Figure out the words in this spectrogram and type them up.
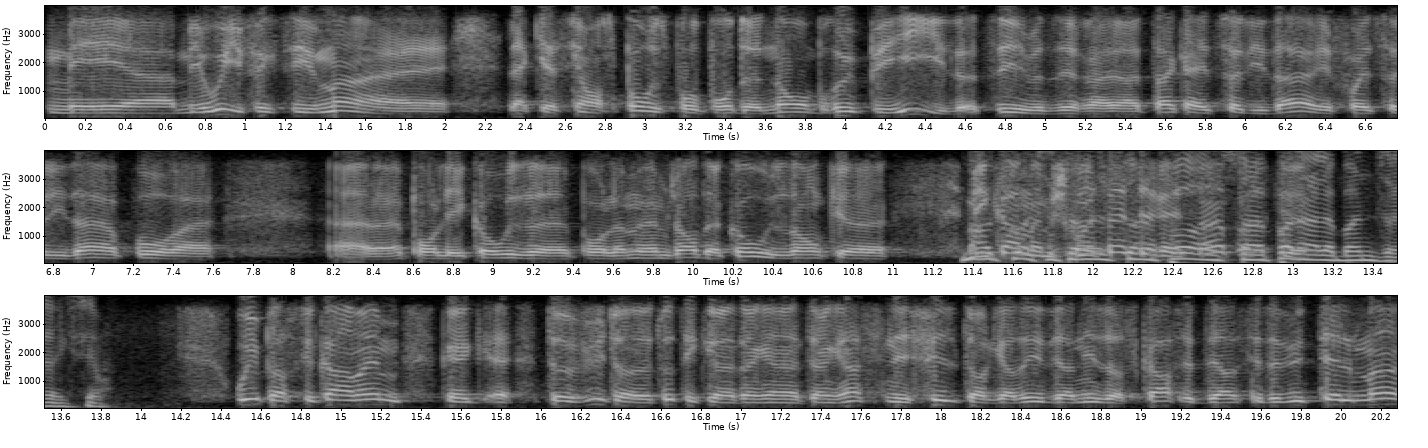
Mais, mais oui, effectivement, la question se pose pour, pour de nombreux pays. Là, je veux dire, tant qu'à être solidaire, il faut être solidaire pour euh, pour les causes, euh, pour le même genre de causes. Donc, euh, mais quand même, c'est un, pas, dans la bonne direction. Oui, parce que quand même, tu as vu, toi, t'es un, un grand cinéphile, tu as regardé les derniers Oscars, c'est devenu tellement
